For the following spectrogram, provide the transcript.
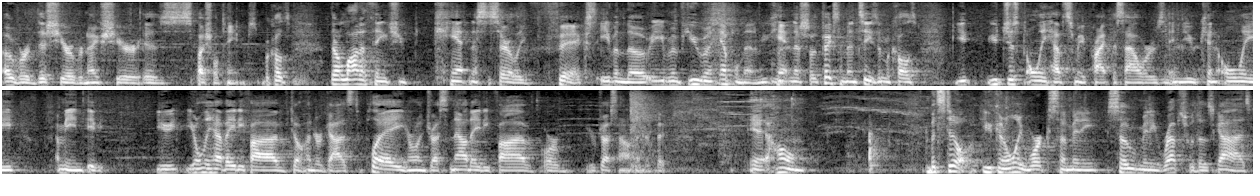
over this year, over next year, is special teams. Because there are a lot of things you can't necessarily fix, even though, even if you implement them, you can't necessarily fix them in season because you, you just only have so many practice hours and you can only, I mean, if, you, you only have 85 to 100 guys to play, you're only dressing out 85 or you're dressing out 100, but at home. But still, you can only work so many so many reps with those guys.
